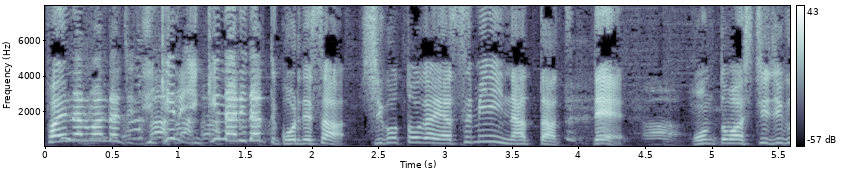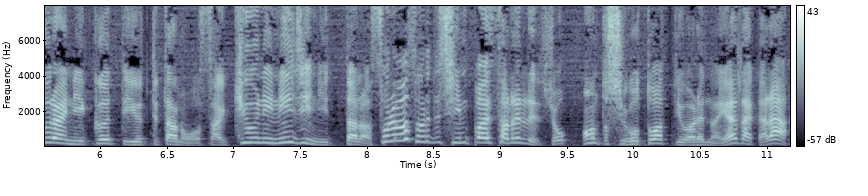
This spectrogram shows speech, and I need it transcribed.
ファイナルファンタジーいきいきなりだってこれでさ、仕事が休みになったっつって、本当は7時ぐらいに行くって言ってたのをさ、急に2時に行ったら、それはそれで心配されるでしょ？あんた仕事はって言われるのは嫌だから、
